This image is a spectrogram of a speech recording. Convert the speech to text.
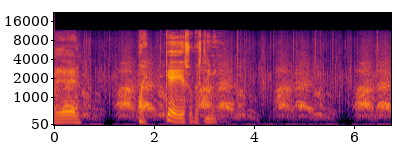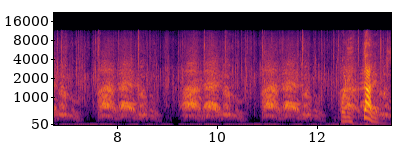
Bien. Oye, ¿qué es eso do streaming? Conectadevos.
